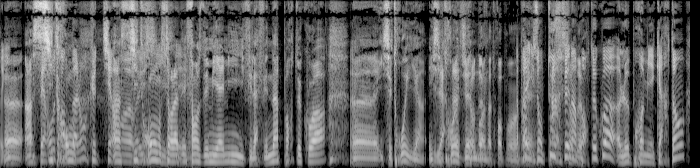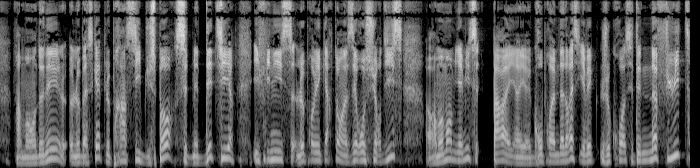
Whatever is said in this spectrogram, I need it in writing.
Il- euh, un il perd autant de citron. ballons que de tirs Un euh, citron sur la défense de Miami, il fait- il a fait n'importe quoi. Euh, il s'est troué hier. Il, Il s'est troué. Après, Ouais. ils ont tous Un fait n'importe quoi. Le premier carton, enfin, à un moment donné, le, le basket, le principe du sport, c'est de mettre des tirs. Ils finissent le premier carton à 0 sur 10. Alors, à un moment, Miami, c'est pareil, hein, il y a un gros problème d'adresse. Il y avait, je crois, c'était 9-8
